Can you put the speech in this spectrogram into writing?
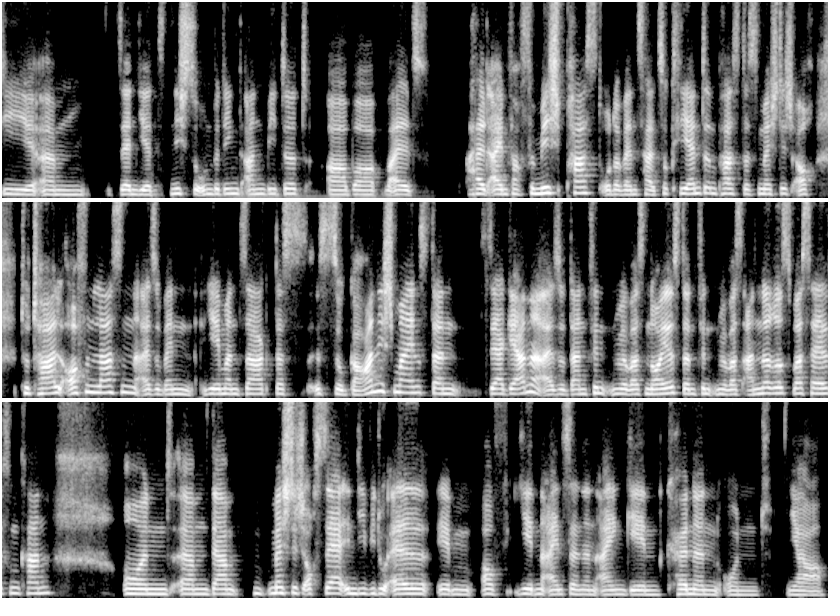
die ähm, Sandy jetzt nicht so unbedingt anbietet, aber weil es halt einfach für mich passt oder wenn es halt zur Klientin passt, das möchte ich auch total offen lassen. Also wenn jemand sagt, das ist so gar nicht meins, dann sehr gerne. Also dann finden wir was Neues, dann finden wir was anderes, was helfen kann. Und ähm, da möchte ich auch sehr individuell eben auf jeden Einzelnen eingehen können. Und ja,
